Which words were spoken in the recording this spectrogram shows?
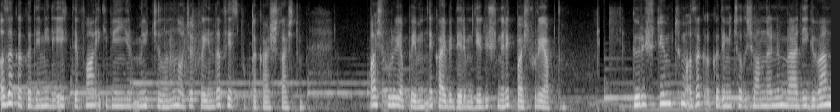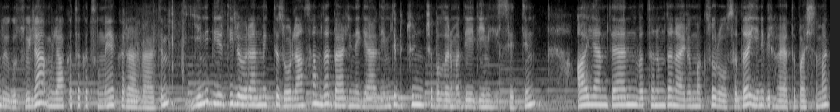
Azak Akademi ile ilk defa 2023 yılının Ocak ayında Facebook'ta karşılaştım. Başvuru yapayım ne kaybederim diye düşünerek başvuru yaptım. Görüştüğüm tüm Azak Akademi çalışanlarının verdiği güven duygusuyla mülakata katılmaya karar verdim. Yeni bir dil öğrenmekte zorlansam da Berlin'e geldiğimde bütün çabalarıma değdiğini hissettim. Ailemden, vatanımdan ayrılmak zor olsa da yeni bir hayata başlamak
